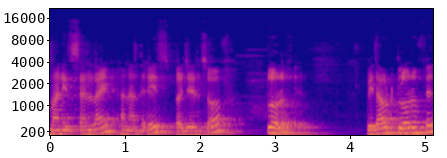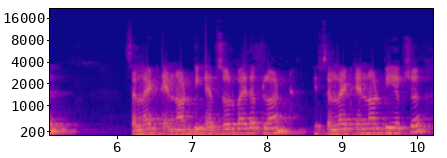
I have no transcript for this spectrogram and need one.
One is sunlight another is presence of chlorophyll. Without chlorophyll sunlight cannot be absorbed by the plant. If sunlight cannot be absorbed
